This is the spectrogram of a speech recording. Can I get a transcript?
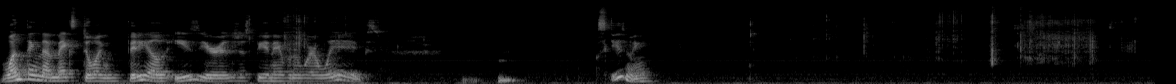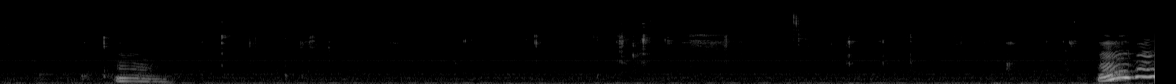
one thing that makes doing videos easier is just being able to wear wigs. Excuse me. Mm. Mm-hmm.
